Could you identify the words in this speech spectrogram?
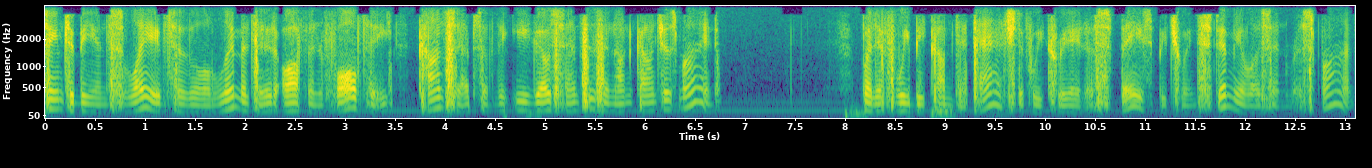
seem to be enslaved to the limited, often faulty concepts of the ego, senses, and unconscious mind? But if we become detached, if we create a space between stimulus and response,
